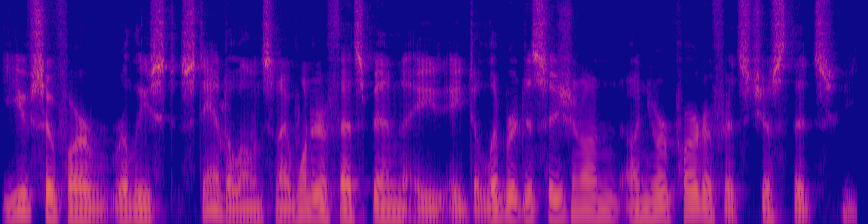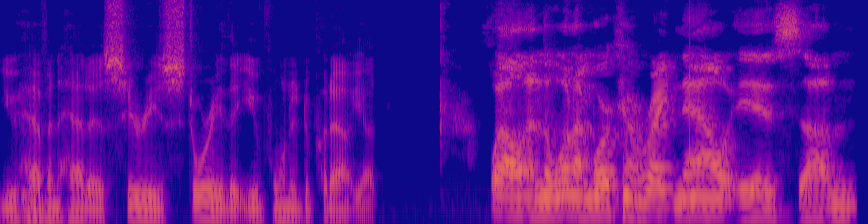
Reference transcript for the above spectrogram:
You've so far released standalones, and I wonder if that's been a, a deliberate decision on on your part, or if it's just that you mm-hmm. haven't had a series story that you've wanted to put out yet. Well, and the one I'm working on right now is um,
